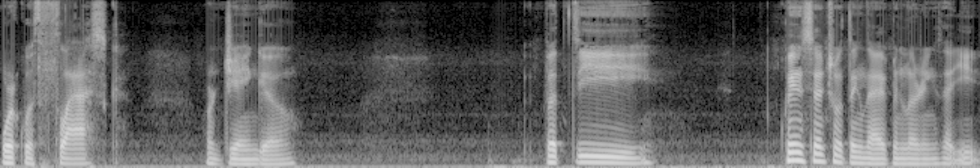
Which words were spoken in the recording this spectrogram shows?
work with Flask or Django. But the quintessential thing that I've been learning is that you,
